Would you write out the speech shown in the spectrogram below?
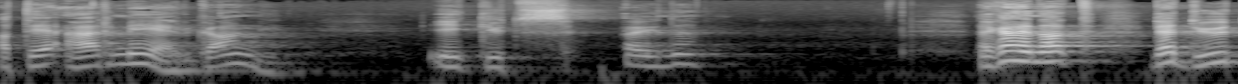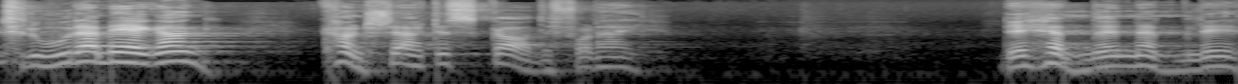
at det er medgang i Guds øyne. Det kan hende at det du tror er medgang, kanskje er til skade for deg. Det hender nemlig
